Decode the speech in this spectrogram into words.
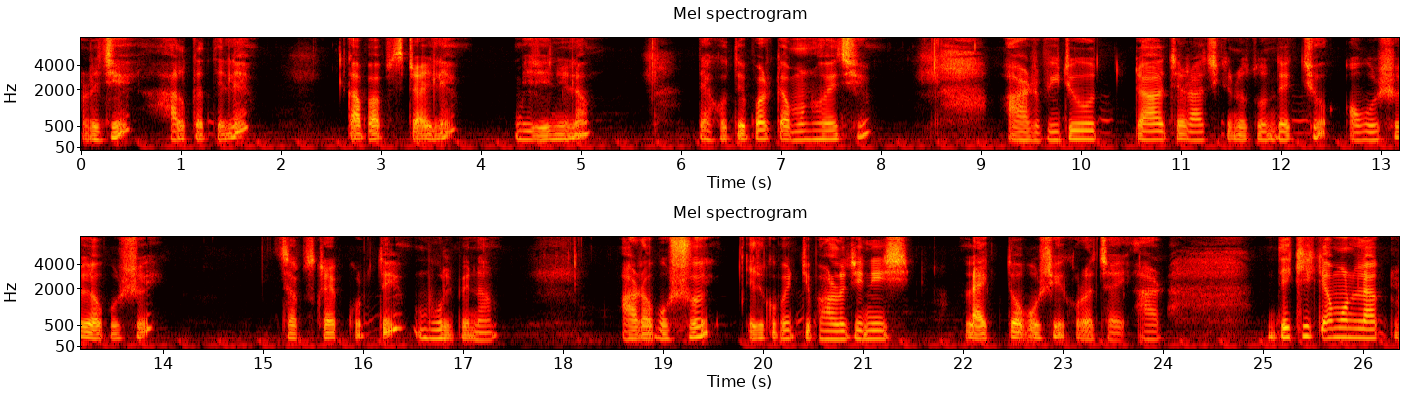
আর যে হালকা তেলে কাবাব স্টাইলে ভেজে নিলাম। দেখো তো এবার কেমন হয়েছে। আর ভিডিওটা যারা আজকে নতুন দেখছ, অবশ্যই অবশ্যই সাবস্ক্রাইব করতে ভুলবে না। আর অবশ্যই এরকম একটি ভালো জিনিস লাইক তো অবশ্যই করা চাই। আর দেখি কেমন লাগল,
